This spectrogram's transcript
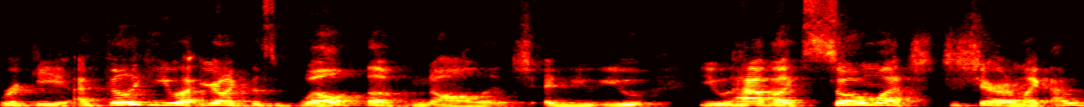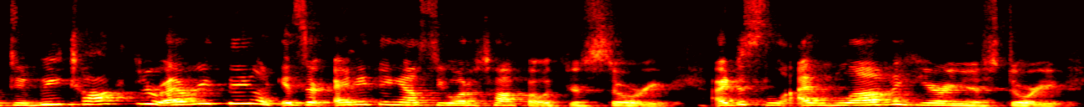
Ricky, I feel like you you're like this wealth of knowledge, and you you you have like so much to share. I'm like, oh, did we talk through everything? Like, is there anything else you want to talk about with your story? I just I love hearing your story.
